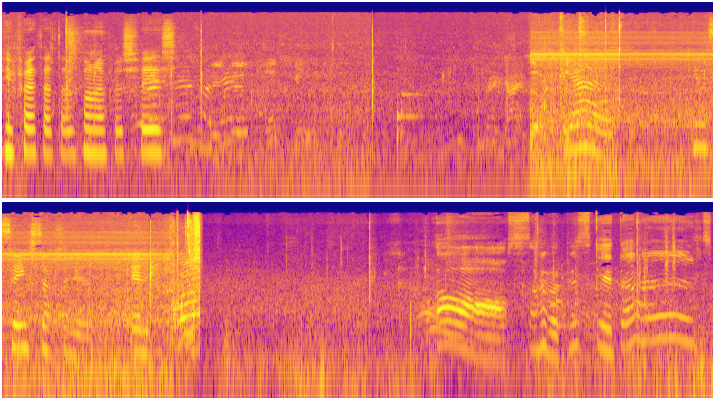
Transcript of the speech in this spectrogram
He probably thought that was going up his face. Yeah. He was saying stuff to him. And Oh, son of a biscuit. That hurts.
